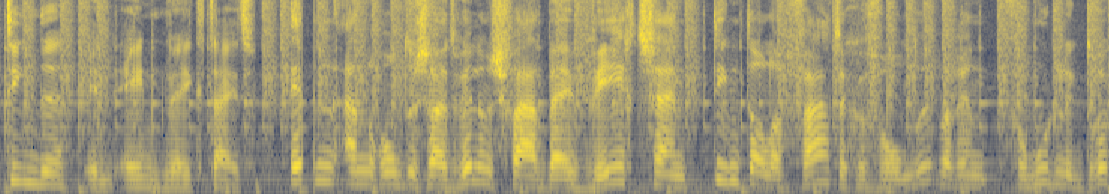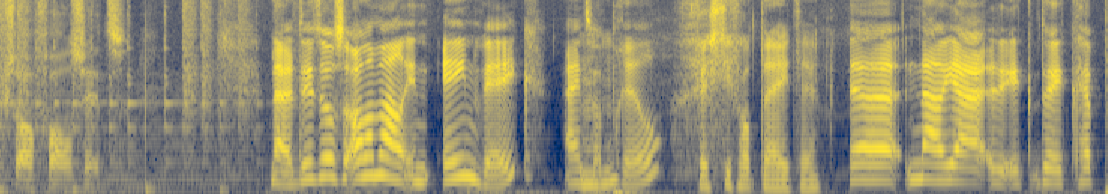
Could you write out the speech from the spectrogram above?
tiende in één week tijd. In en rond de Zuid-Willemsvaart bij Weert zijn tientallen vaten gevonden waarin vermoedelijk drugsafval zit. Nou, dit was allemaal in één week, eind Mhm. april. Festivaltijd, hè? Eh, nou ja, ik, ik heb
